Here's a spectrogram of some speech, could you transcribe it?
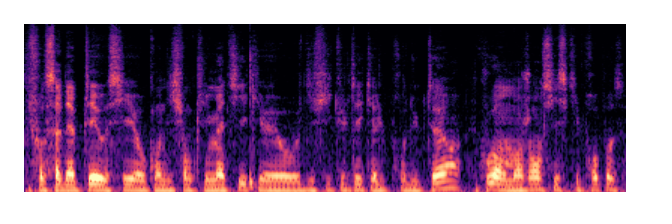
il faut s'adapter aussi aux conditions climatiques et aux difficultés qu'a le producteur. Du coup en mangeant aussi ce qu'il propose.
